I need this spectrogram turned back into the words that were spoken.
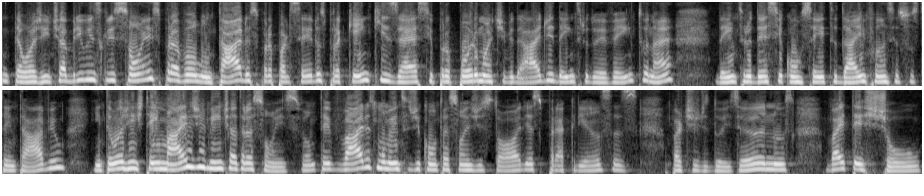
Então, a gente abriu inscrições para voluntários, para parceiros, para quem quisesse propor uma atividade dentro do evento, né? Dentro desse conceito da infância sustentável. Então, a gente tem mais de 20 atrações. Vão ter vários momentos de contações de histórias para crianças a partir de dois anos. Vai ter show.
